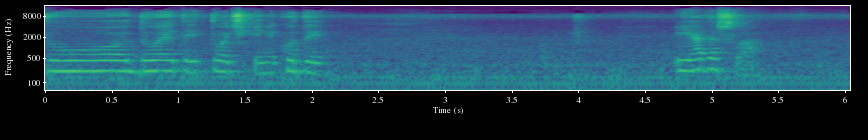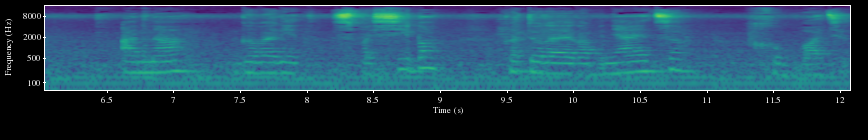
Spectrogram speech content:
до, до этой точки никуды. И я дошла. Она говорит спасибо, которое равняется хватит.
